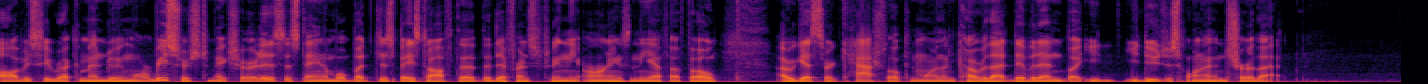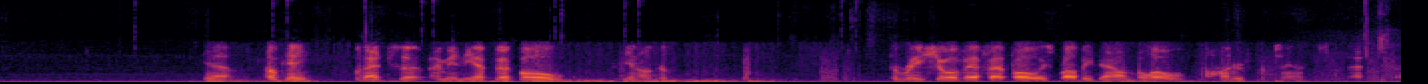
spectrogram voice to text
obviously recommend doing more research to make sure it is sustainable. But just based off the, the difference between the earnings and the FFO, I would guess their cash flow can more than cover that dividend, but you, you do just want to ensure that. Yeah. Okay. So that's, uh, I mean, the FFO, you know, the the ratio of FFO is probably down below 100%. So that's uh,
